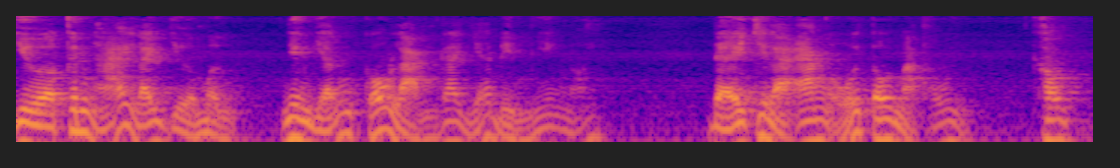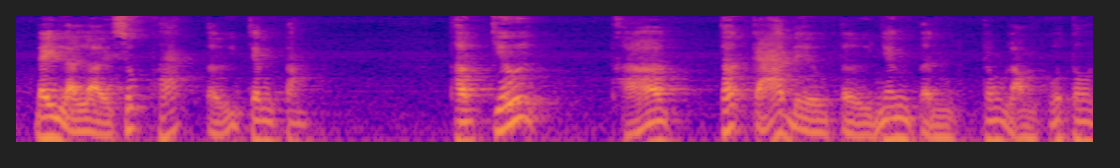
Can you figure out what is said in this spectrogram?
vừa kinh hãi lại vừa mừng, nhưng vẫn cố làm ra vẻ điềm nhiên nói. Đệ chỉ là an ủi tôi mà thôi. Không, đây là lời xuất phát tự chân tâm. Thật chứ, thật, tất cả đều từ nhân tình trong lòng của tôi.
